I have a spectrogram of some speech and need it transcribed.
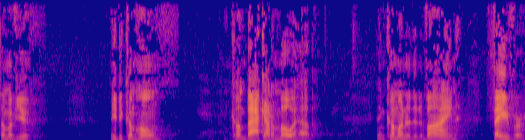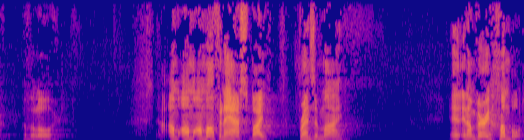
Some of you need to come home, come back out of Moab, and come under the divine favor of the Lord. I'm, I'm, I'm often asked by friends of mine, and, and I'm very humbled,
